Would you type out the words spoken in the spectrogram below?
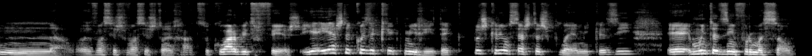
Não, vocês, vocês estão errados. O que o árbitro fez, e é esta coisa que, que me irrita, é que depois criam-se estas polémicas e é muita desinformação.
